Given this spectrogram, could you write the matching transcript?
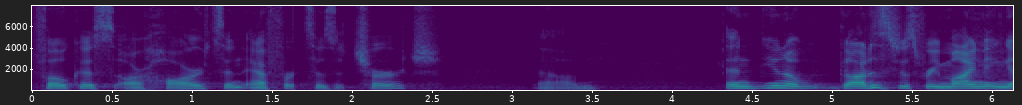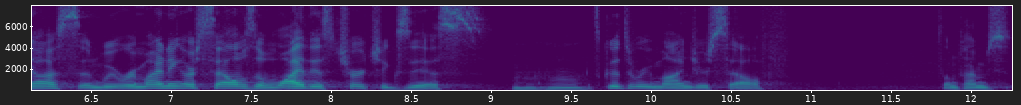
focus our hearts and efforts as a church. Um, and, you know, God is just reminding us, and we're reminding ourselves of why this church exists. Mm-hmm. It's good to remind yourself. Sometimes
